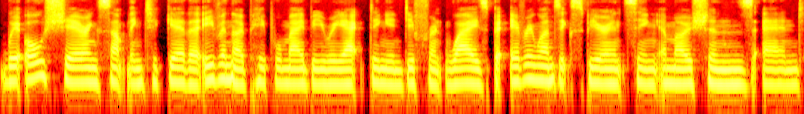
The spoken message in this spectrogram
we're all sharing something together, even though people may be reacting in different ways, but everyone's experiencing emotions and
